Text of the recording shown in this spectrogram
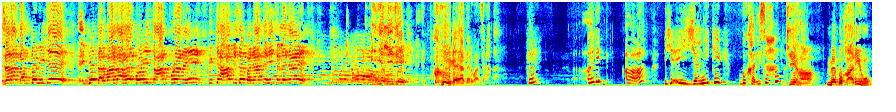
जरा दम तो लीजिए। ये दरवाज़ा है कोई तानपुरा नहीं। कि आप इसे बजाते ही चले जाएँ। ये लीजिए खुल गया दरवाज़ा। है? अरे आप? ये यानी कि बुखारी साहब? जी हाँ मैं बुखारी हूँ।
